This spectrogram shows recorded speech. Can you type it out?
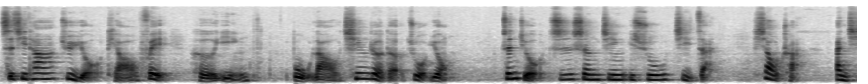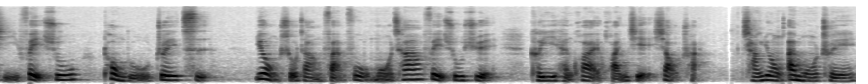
刺激它具有调肺和营、补劳清热的作用。《针灸知生经》一书记载：哮喘，按其肺腧，痛如锥刺，用手掌反复摩擦肺腧穴。可以很快缓解哮喘。常用按摩锤，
